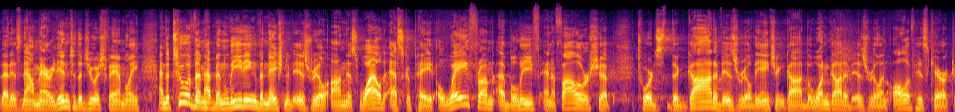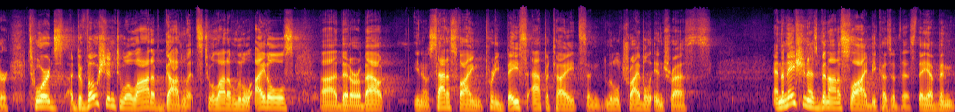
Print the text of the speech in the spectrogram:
that is now married into the Jewish family. And the two of them have been leading the nation of Israel on this wild escapade away from a belief and a followership towards the God of Israel, the ancient God, the one God of Israel, and all of his character, towards a devotion to a lot of godlets, to a lot of little idols uh, that are about you know, satisfying pretty base appetites and little tribal interests. And the nation has been on a slide because of this. They have been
